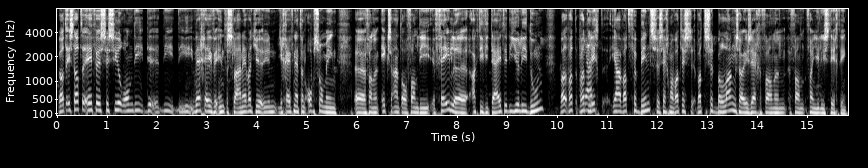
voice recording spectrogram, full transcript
Wat is dat even, Cecile, om die, die, die, die weg even in te slaan? Hè? Want je, je, geeft net een opsomming eh, van een x-aantal van die vele activiteiten die jullie doen. Wat, wat, wat, Ja. ligt, ja, wat verbindt ze, zeg maar? Wat is, wat is het belang, zou je zeggen, van, een, van, van jullie stichting?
